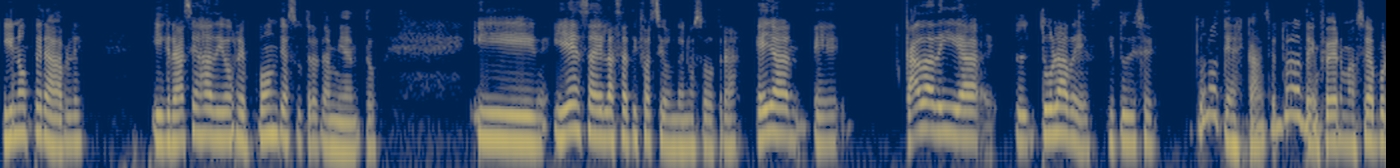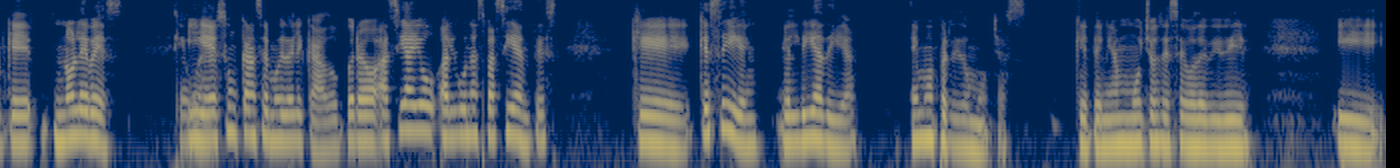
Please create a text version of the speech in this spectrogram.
inoperable, y gracias a Dios responde a su tratamiento. Y, y esa es la satisfacción de nosotras. Ella, eh, cada día tú la ves y tú dices, tú no tienes cáncer, tú no te enfermas, o sea, porque no le ves. Qué bueno. Y es un cáncer muy delicado, pero así hay algunas pacientes que, que siguen el día a día. Hemos perdido muchas que tenían muchos deseos de vivir y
